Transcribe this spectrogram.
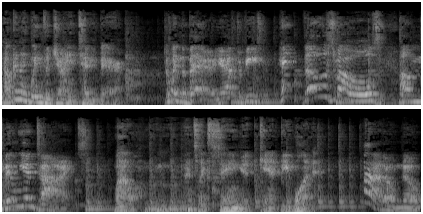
How can I win the giant teddy bear? To win the bear, you have to beat Hit Those Moles a million times. Wow, that's like saying it can't be won. I don't know.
